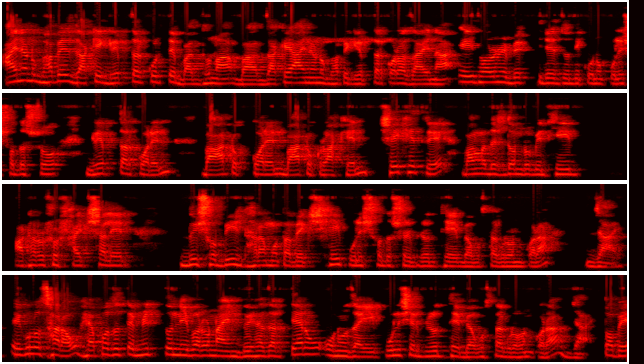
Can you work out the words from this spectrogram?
আইনানুগভাবে যাকে গ্রেপ্তার করতে বাধ্য না বা যাকে আইনানুগভাবে গ্রেপ্তার করা যায় না, এই ধরনের ব্যক্তিদের যদি কোনো পুলিশ সদস্য গ্রেপ্তার করেন বা আটক করেন বা আটক রাখেন, সেই ক্ষেত্রে বাংলাদেশ দণ্ডবিধি আঠারোশো ষাট সালের দুইশো বিশ ধারা মোতাবেক সেই পুলিশ সদস্যের বিরুদ্ধে ব্যবস্থা গ্রহণ করা যায়। এগুলো ছাড়াও হেফাজতে মৃত্যু নিবারণ আইন দুই অনুযায়ী পুলিশের বিরুদ্ধে ব্যবস্থা গ্রহণ করা যায়। তবে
